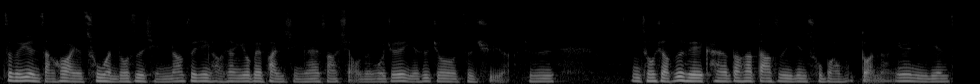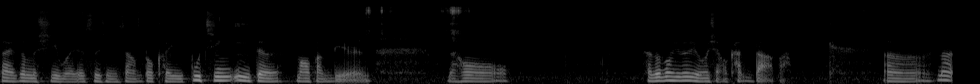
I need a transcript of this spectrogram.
这个院长后来也出很多事情，然后最近好像又被判刑，还杀小的，我觉得也是咎由自取啊。就是你从小事可以看得到，他大事一定粗暴不断啊，因为你连在这么细微的事情上都可以不经意的冒犯别人，然后很多东西都有小看大吧。呃，那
